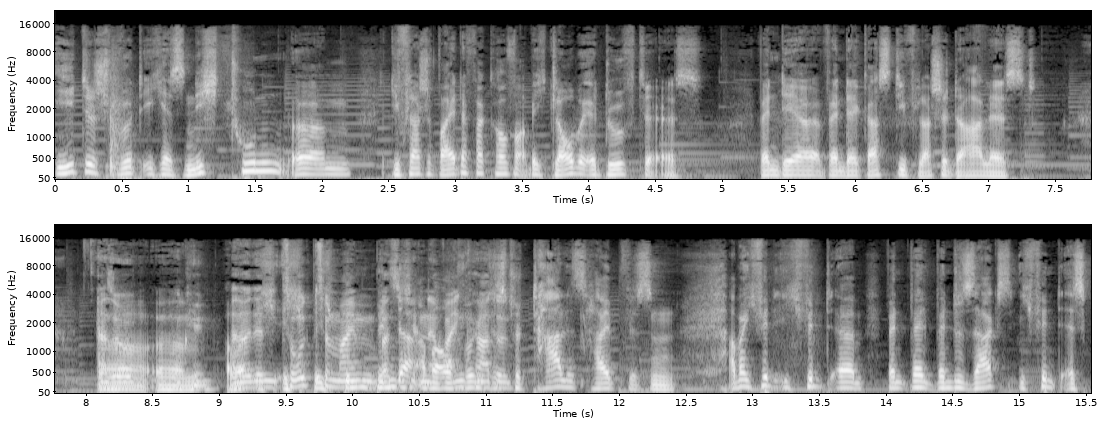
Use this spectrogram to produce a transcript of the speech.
ethisch würde ich es nicht tun, ähm, die Flasche weiterverkaufen, aber ich glaube, er dürfte es, wenn der, wenn der Gast die Flasche da lässt. Also, okay. Ähm, aber, aber ich, zurück ich, zu meinem, bin, was ich an der Weinkarte... Das totales Halbwissen. Aber ich finde, ich finde, äh, wenn, wenn, wenn du sagst, ich finde es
